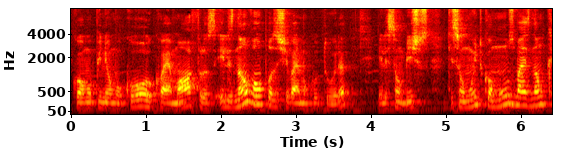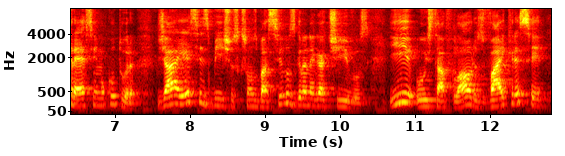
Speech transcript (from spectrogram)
como o pneumococo, a hemófilos, eles não vão positivar a hemocultura. Eles são bichos que são muito comuns, mas não crescem em hemocultura. Já esses bichos, que são os bacilos gram-negativos e o Staphylococcus, vai crescer.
